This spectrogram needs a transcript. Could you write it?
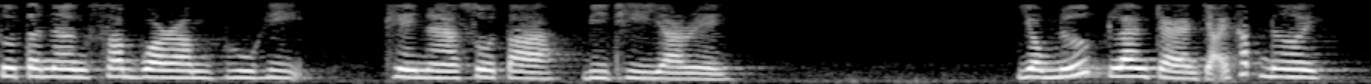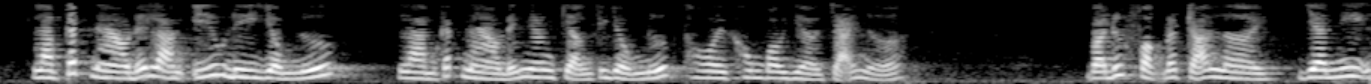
Sotanang Samwaram Bruhi, Kena Sota Biti Yare. Dòng nước lan tràn chảy khắp nơi, làm cách nào để làm yếu đi dòng nước, làm cách nào để ngăn chặn cho dòng nước thôi không bao giờ chảy nữa. Và Đức Phật đã trả lời, Yani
